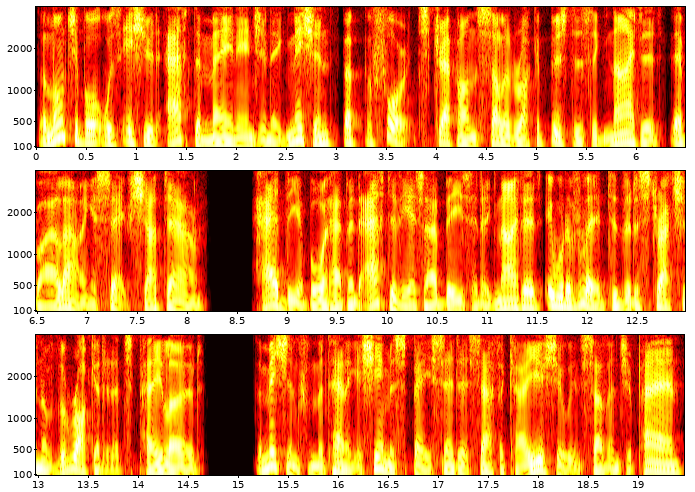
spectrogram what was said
The launch abort was issued after main engine ignition, but before its strap on solid rocket boosters ignited, thereby allowing a safe shutdown. Had the abort happened after the SRBs had ignited, it would have led to the destruction of the rocket and its payload. The mission from the Tanegashima Space Center Kyushu in southern Japan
